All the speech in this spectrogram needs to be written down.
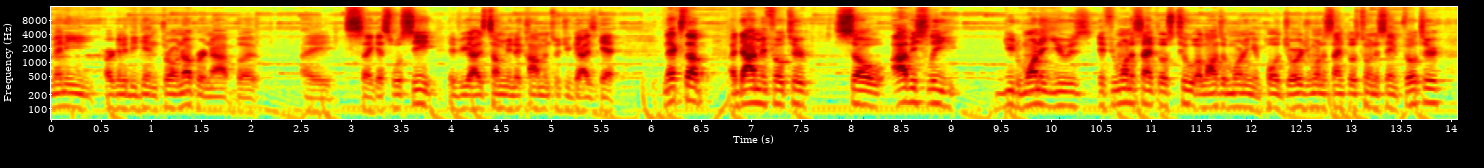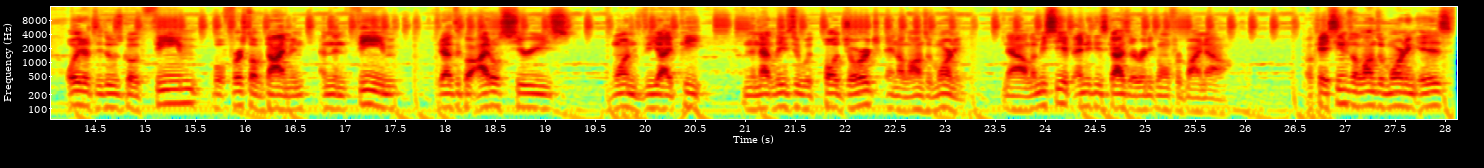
many are going to be getting thrown up or not, but I, I guess we'll see if you guys tell me in the comments what you guys get. Next up, a diamond filter. So obviously you'd want to use, if you want to snipe those two, Alonzo Mourning and Paul George, you want to snipe those two in the same filter. All you have to do is go theme, well first off diamond, and then theme you'd have to go Idol Series 1 VIP. And then that leaves you with Paul George and Alonzo Mourning. Now, let me see if any of these guys are already going for buy now. Okay, seems Alonzo Mourning is.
